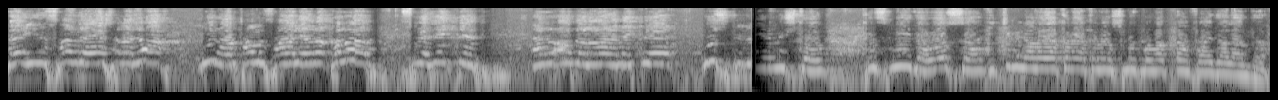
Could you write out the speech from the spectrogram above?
ve insanca yaşanacak bir ortamı sağlayana kadar sürecektir. El Adana emekli birliği girmişti. Kısmi de olsa 2 milyona yakın arkadaşımız bu haktan faydalandı.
